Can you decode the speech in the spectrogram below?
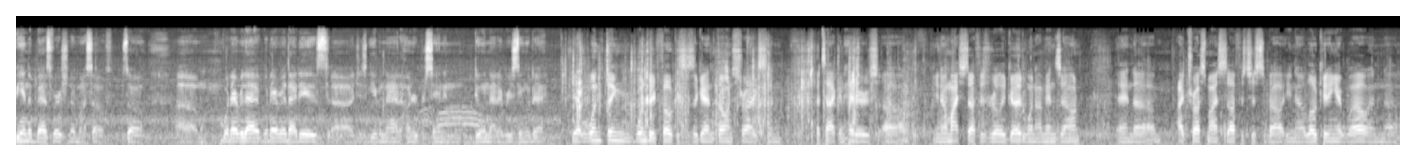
being the best version of myself. So um, whatever that whatever that is, uh, just giving that 100% and doing that every single day. Yeah, one thing, one big focus is again throwing strikes and attacking hitters. Um, you know, my stuff is really good when I'm in zone, and um, I trust my stuff. It's just about you know locating it well and uh,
